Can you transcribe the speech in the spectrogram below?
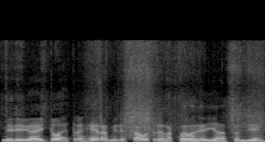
Mire, hay dos extranjeras, mire, está otra en la cueva de allá también.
